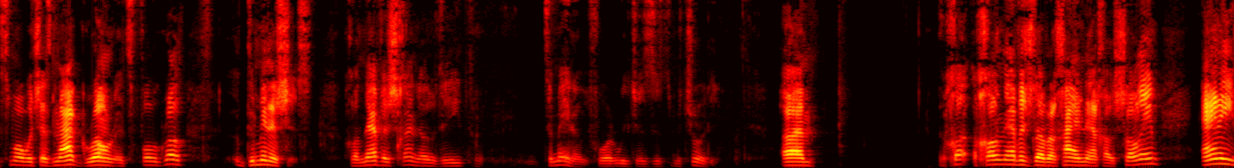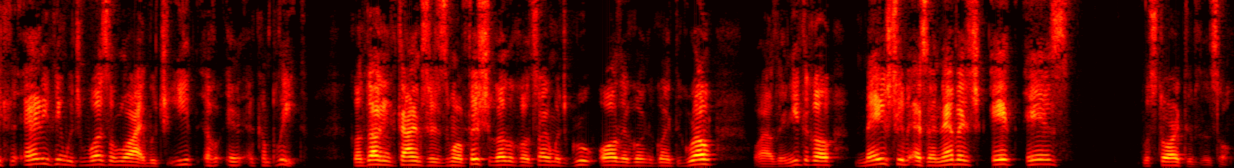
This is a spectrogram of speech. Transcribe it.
small which has not grown its full growth diminishes. The tomato before it reaches its maturity. Um, anything, anything which was alive, which eat uh, complete, Conducting times there's more fish, so much grew all they're going, going to grow, while they need to go. Meishiv as a nevish, it is restorative to the soul.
